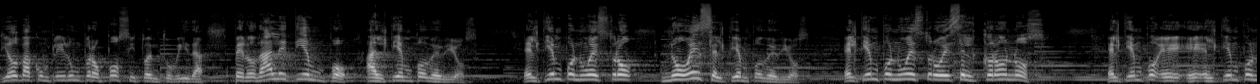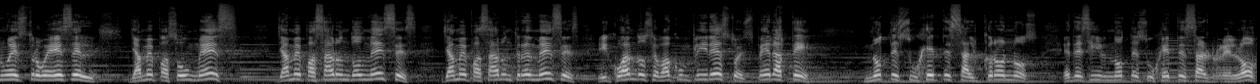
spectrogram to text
Dios va a cumplir un propósito en tu vida, pero dale tiempo al tiempo de Dios. El tiempo nuestro no es el tiempo de Dios. El tiempo nuestro es el cronos. El tiempo, eh, eh, el tiempo nuestro es el, ya me pasó un mes, ya me pasaron dos meses, ya me pasaron tres meses. ¿Y cuándo se va a cumplir esto? Espérate. No te sujetes al cronos, es decir, no te sujetes al reloj,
